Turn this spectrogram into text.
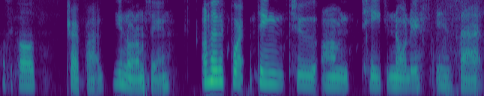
What's it called? Tripod. You know what I'm saying. Another thing to um take notice is that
